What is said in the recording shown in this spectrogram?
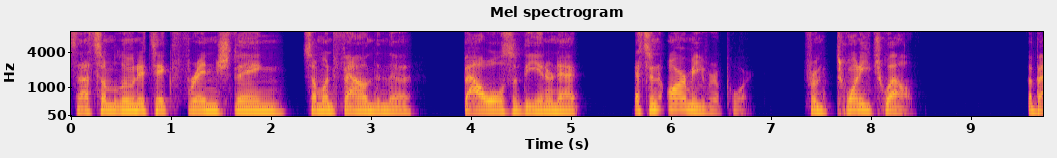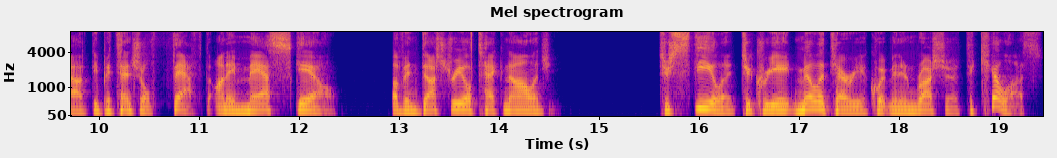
It's not some lunatic fringe thing someone found in the bowels of the internet. That's an Army report from 2012 about the potential theft on a mass scale of industrial technology to steal it, to create military equipment in Russia to kill us,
